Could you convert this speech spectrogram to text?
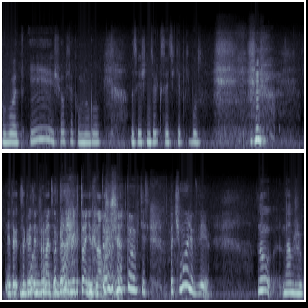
Вот. И еще всякого много. На следующей неделе, кстати, кепки будут. Это закрытая информация, которую никто не знал. Готовьтесь. Почему о любви? Ну, нам же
